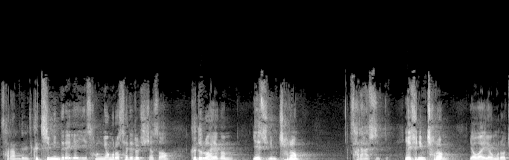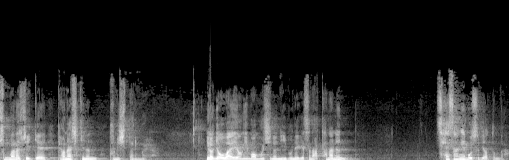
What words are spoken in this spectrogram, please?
사람들, 그 증인들에게 이 성령으로 세례를 주셔서 그들로 하여금 예수님처럼 살아갈 수 있게, 예수님처럼 여호와의 영으로 충만할 수 있게 변화시키는 분이시다는 거예요. 이런 여호와의 영이 머무시는 이분에게서 나타나는 세상의 모습이 어떤가?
